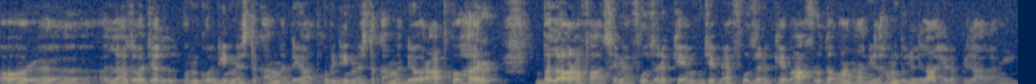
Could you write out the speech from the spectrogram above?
और अल्लाह वजल उनको दीन में इस्तकामत दे, आपको भी दीन में इस्तकामत दे और आपको हर बला और आफात से महफूज रखे, मुझे महफूज रखे वाखरुदवाना अनिलहमदिल्ला रबालमीन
